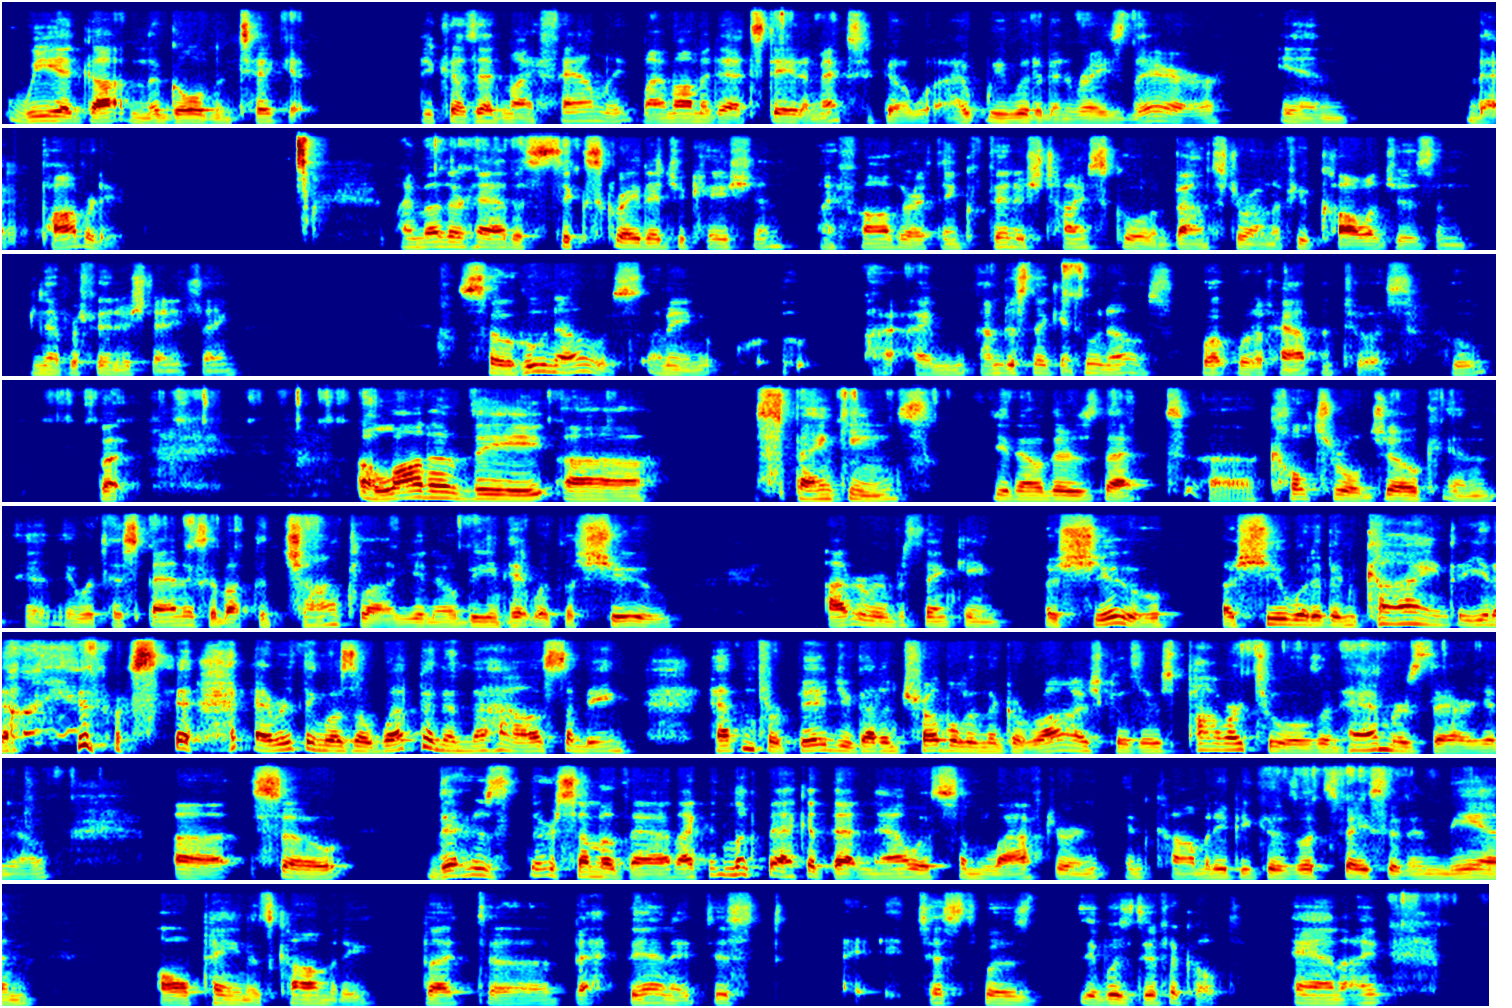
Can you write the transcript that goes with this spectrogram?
we had gotten the golden ticket because had my family, my mom and dad stayed in Mexico, I, we would have been raised there in that poverty. My mother had a sixth grade education. My father, I think, finished high school and bounced around a few colleges and never finished anything. So who knows? I mean, I, am I'm just thinking, who knows what would have happened to us? Who, but a lot of the uh, spankings, you know, there's that uh, cultural joke in, in, with Hispanics about the chancla, you know, being hit with a shoe. I remember thinking, a shoe? A shoe would have been kind, you know. everything was a weapon in the house. I mean, heaven forbid you got in trouble in the garage because there's power tools and hammers there, you know. Uh, so there's there's some of that. I can look back at that now with some laughter and, and comedy because let's face it, in the end, all pain is comedy. But uh, back then, it just it just was it was difficult, and I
